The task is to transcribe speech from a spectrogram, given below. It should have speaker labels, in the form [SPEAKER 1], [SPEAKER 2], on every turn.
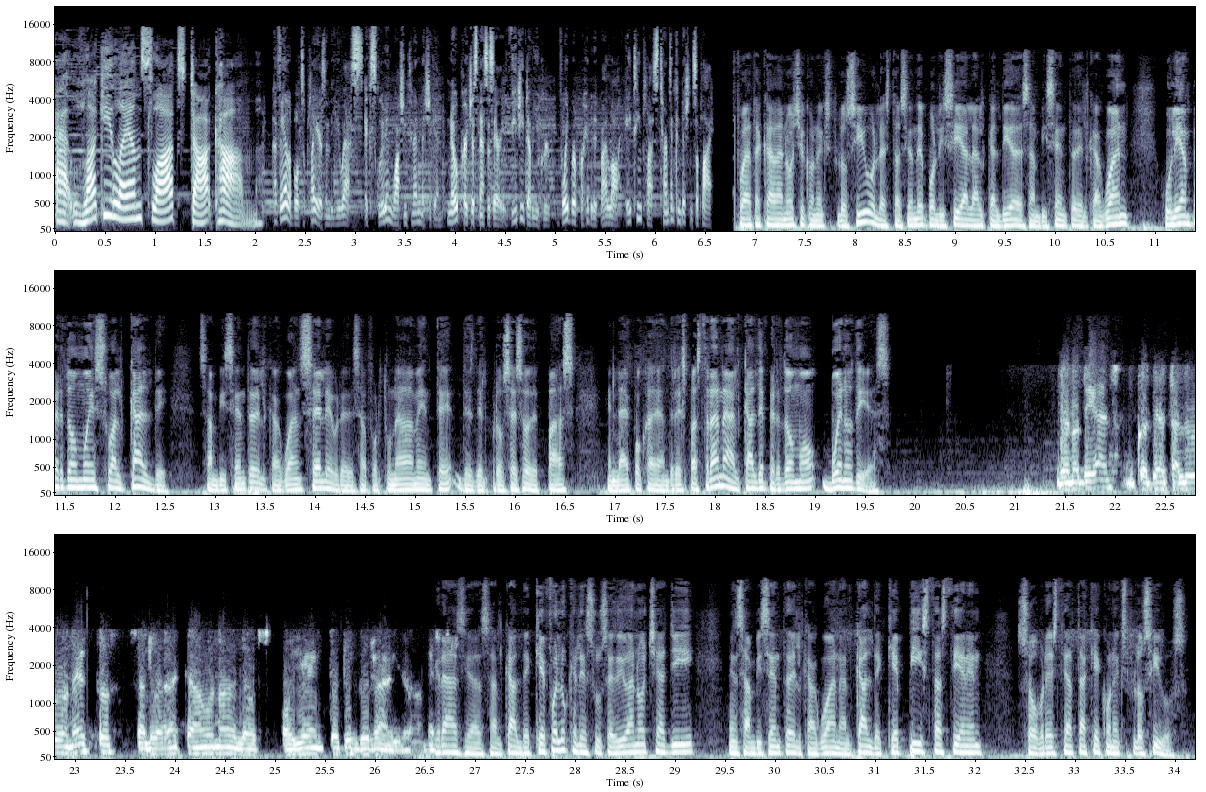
[SPEAKER 1] at LuckyLandSlots.com.
[SPEAKER 2] Available to players in the U.S., excluding Washington and Michigan. No purchase necessary. VGW Group. Void prohibited by law. 18 plus. Terms and conditions apply.
[SPEAKER 3] Fue atacada anoche con explosivo la estación de policía, la alcaldía de San Vicente del Caguán. Julián Perdomo es su alcalde. San Vicente del Caguán, célebre desafortunadamente desde el proceso de paz en la época de Andrés Pastrana. Alcalde Perdomo, buenos días.
[SPEAKER 4] Buenos días, un cordial saludo, Néstor. Saludar a cada uno de los oyentes de Blue Radio.
[SPEAKER 3] Gracias, alcalde. ¿Qué fue lo que le sucedió anoche allí en San Vicente del Caguán, alcalde? ¿Qué pistas tienen sobre este ataque con explosivos?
